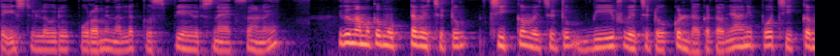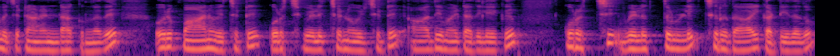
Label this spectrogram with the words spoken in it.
ടേസ്റ്റുള്ള ഒരു പുറമെ നല്ല ക്രിസ്പിയായ ഒരു സ്നാക്സാണ് ഇത് നമുക്ക് മുട്ട വെച്ചിട്ടും ചിക്കൻ വെച്ചിട്ടും ബീഫ് വെച്ചിട്ടും ഒക്കെ ഉണ്ടാക്കാം കേട്ടോ. ഞാനിപ്പോൾ ചിക്കൻ വെച്ചിട്ടാണ് ഉണ്ടാക്കുന്നത്. ഒരു പാൻ വെച്ചിട്ട് കുറച്ച് വെളിച്ചെണ്ണ ഒഴിച്ചിട്ട് ആദ്യമായിട്ട് അതിലേക്ക് കുറച്ച് വെളുത്തുള്ളി ചെറുതായി കട്ട് ചെയ്തതും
